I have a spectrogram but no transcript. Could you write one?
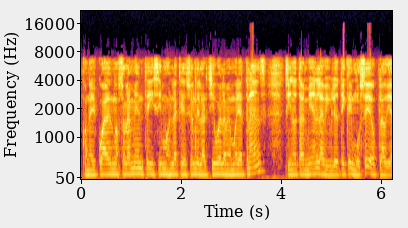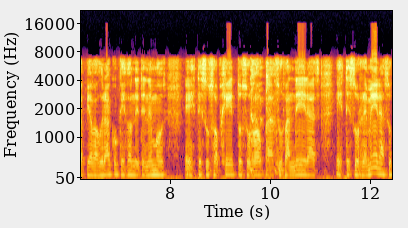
con el cual no solamente hicimos la creación del archivo de la memoria trans, sino también la biblioteca y museo Claudia Piavadraco, que es donde tenemos este, sus objetos, su ropa, sus banderas este, sus remeras, su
